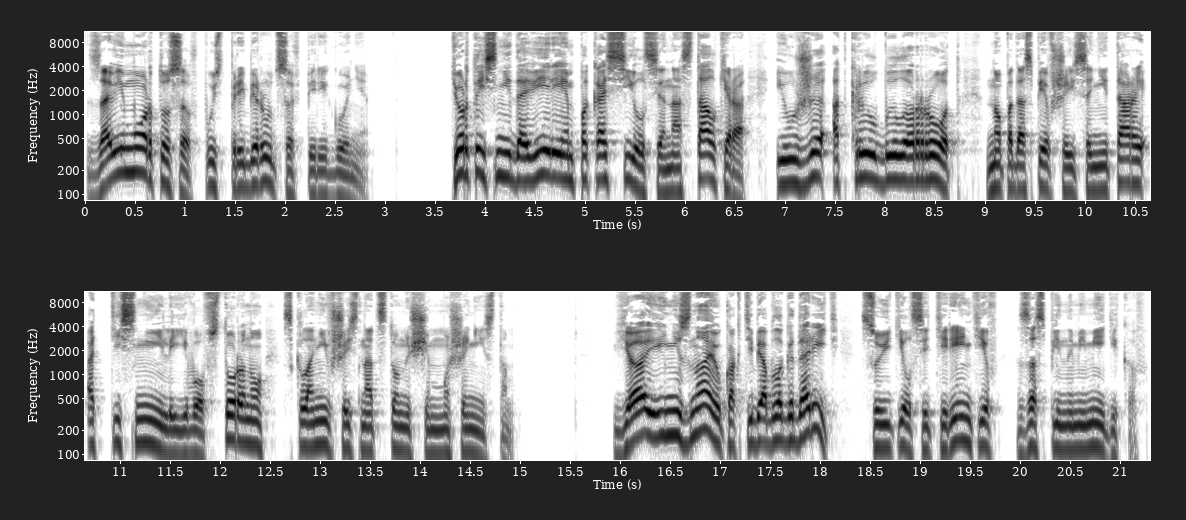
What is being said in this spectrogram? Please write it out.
Зови Мортусов, пусть приберутся в перегоне». Тертый с недоверием покосился на сталкера и уже открыл было рот, но подоспевшие санитары оттеснили его в сторону, склонившись над стонущим машинистом. «Я и не знаю, как тебя благодарить», — суетился Терентьев за спинами медиков.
